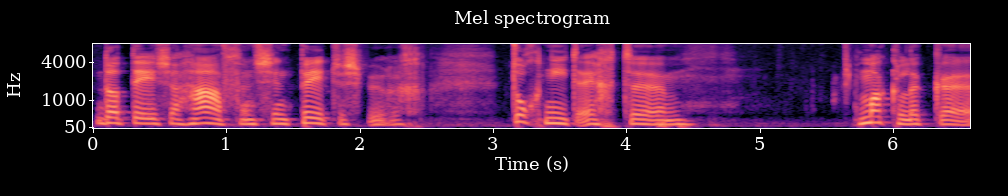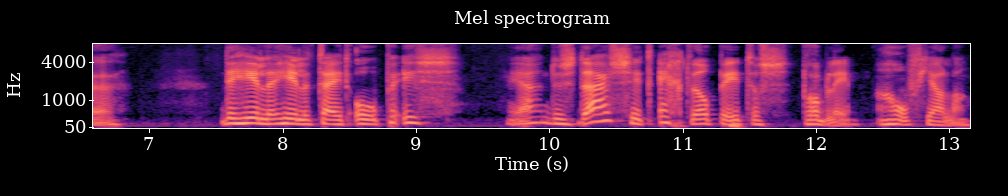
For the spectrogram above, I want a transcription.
dat deze haven Sint-Petersburg toch niet echt uh, makkelijk uh, de hele, hele tijd open is. Ja, dus daar zit echt wel Peters probleem, een half jaar lang.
